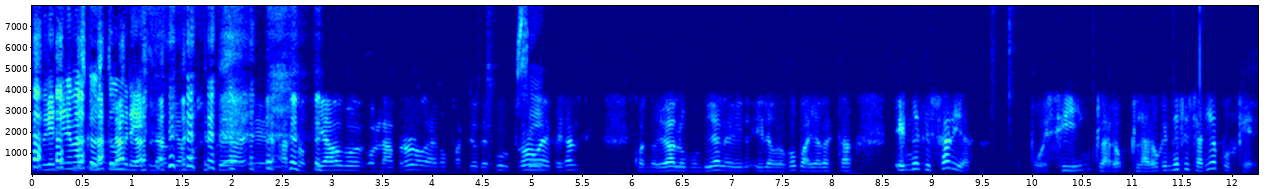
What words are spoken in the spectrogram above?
porque tiene más costumbre. La, habíamos siempre eh, asociado con, la prórroga de los partidos de fútbol, prórroga de penalti, cuando llega los mundiales y, y la Eurocopa y ahora está. Es necesaria, pues sí, claro, claro que es necesaria porque,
